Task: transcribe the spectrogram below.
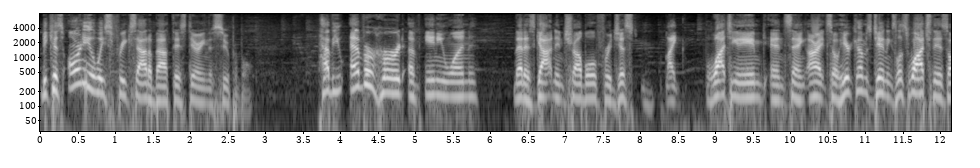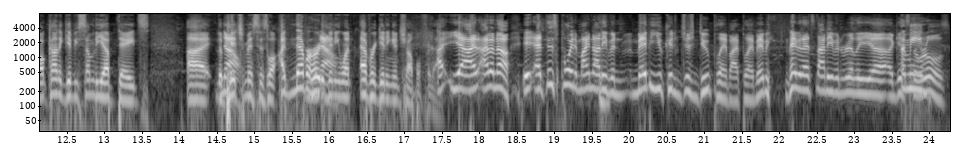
Because Arnie always freaks out about this during the Super Bowl. Have you ever heard of anyone that has gotten in trouble for just like watching a game and saying, "All right, so here comes Jennings. Let's watch this. I'll kind of give you some of the updates." Uh, the no. pitch misses low. I've never heard no. of anyone ever getting in trouble for that. I, yeah, I, I, don't know. It, at this point, it might not even. Maybe you could just do play by play. Maybe maybe that's not even really uh, against I mean, the rules.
